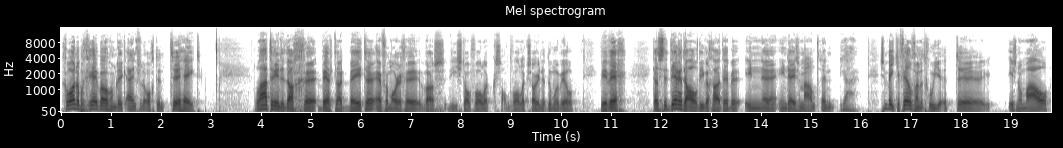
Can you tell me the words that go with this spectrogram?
gewoon op een gegeven ogenblik, eind van de ochtend, te heet. Later in de dag uh, werd dat beter en vanmorgen was die stofwolk, zandwolk, zo je het noemen wil, weer weg. Dat is de derde al die we gehad hebben in, uh, in deze maand. En ja, is een beetje veel van het goede. Het uh, is normaal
